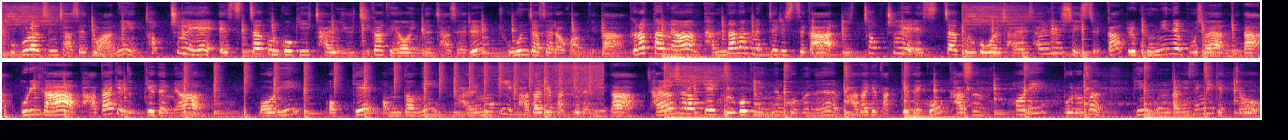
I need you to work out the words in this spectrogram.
구부러진 자세도 아닌 척추에 S자 굴곡이 잘 유지가 되어 있는 자세를 좋은 자세라고 합니다. 그렇다면 단단한 매트리스가 이 척추의 S자 굴곡을 잘 살릴 수 있을까를 고민해 보셔야 합니다. 우리가 바닥에 눕게 되면 머리, 어깨, 엉덩이, 발목이 바닥에 닿게 됩니다. 자연스럽게 굴곡이 있는 부분은 바닥에 닿게 되고 가슴, 허리, 무릎은 빈 공간이 생기겠죠.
